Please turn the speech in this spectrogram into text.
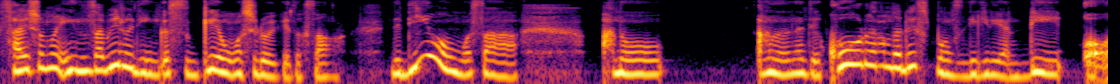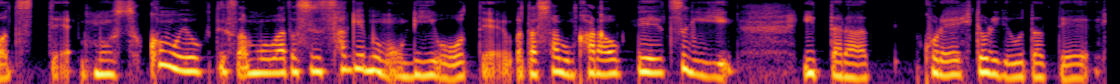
最初の in the building すっげえ面白いけどさ。で、理鶯もさ、あの、あの、なんていう、コールレスポンスできるやん。理鶯ーつって。もうそこもよくてさ、もう私叫ぶもん、理鶯ーって。私多分カラオケ次行ったら、これ一人で歌って、一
